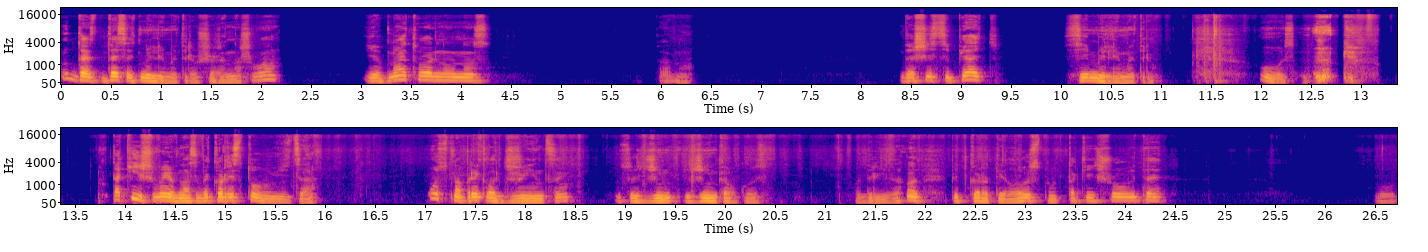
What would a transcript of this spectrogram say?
10 мм ширина шва. І обметувально у нас. Ну, де 6,5 7 мм. Ось. Такі шви в нас використовуються. Ось, наприклад, джинси. Ось жін, жінка в когось одрізала, підкоротила. Ось тут такий шов йде. От.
